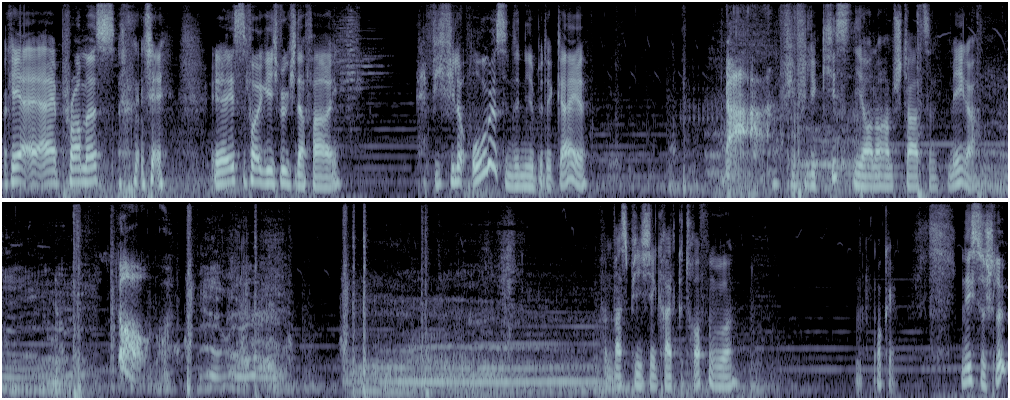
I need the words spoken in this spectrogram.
Okay, I, I promise. In der nächsten Folge gehe ich wirklich nach Faring. Wie viele Ogres sind denn hier bitte? Geil. Wie viele Kisten hier auch noch am Start sind. Mega. Von was bin ich denn gerade getroffen worden? Okay. Nicht so schlimm.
